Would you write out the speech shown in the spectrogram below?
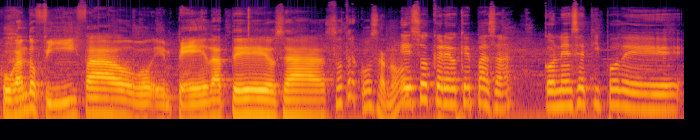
jugando FIFA o empédate. O sea, es otra cosa, ¿no? Eso creo que pasa con ese tipo de...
